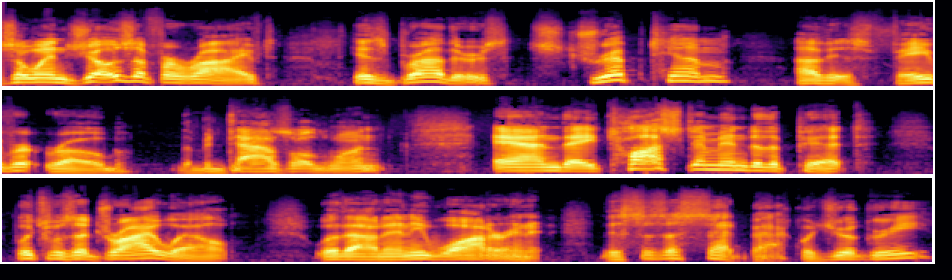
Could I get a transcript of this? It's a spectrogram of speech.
So when Joseph arrived, his brothers stripped him of his favorite robe the bedazzled one, and they tossed him into the pit which was a dry well without any water in it. This is a setback. Would you agree?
